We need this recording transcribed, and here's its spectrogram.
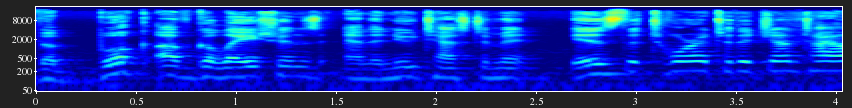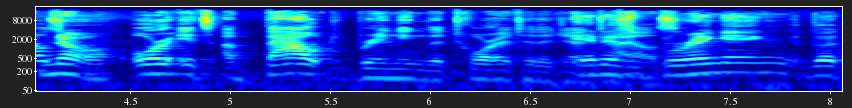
the book of Galatians and the New Testament is the Torah to the Gentiles? No. Or it's about bringing the Torah to the Gentiles? It is bringing the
